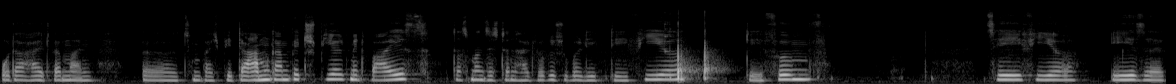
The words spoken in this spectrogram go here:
Oder halt, wenn man äh, zum Beispiel Damen-Gambit spielt mit Weiß, dass man sich dann halt wirklich überlegt D4, D5, C4, E6,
